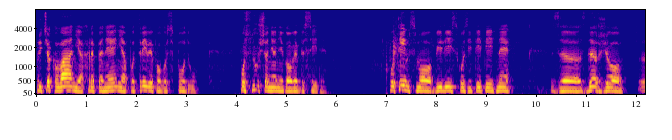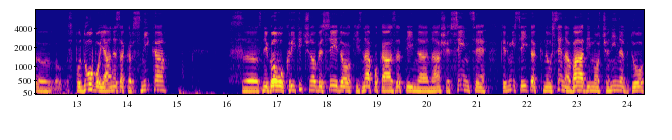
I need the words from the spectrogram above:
pričakovanja, hrepenenja, potrebe po Gospodu, poslušanja njegove besede. Potem smo bili skozi te tedne z, z držo, s podobo Janeza Krstnika, s, z njegovo kritično besedo, ki zna pokazati na naše sence, ker mi se itak na vse navadimo, če ni nekdo,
